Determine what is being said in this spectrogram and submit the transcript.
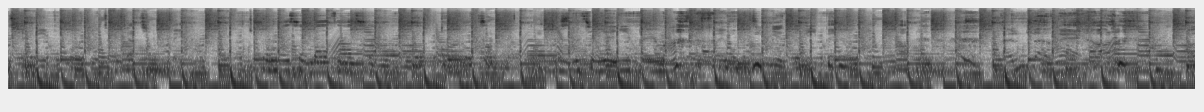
谦卑不过就在下谦卑，谦卑谦卑在下多一点。我是今夜一杯吗？所以我们今夜只一杯。好，很冷哎、好了。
